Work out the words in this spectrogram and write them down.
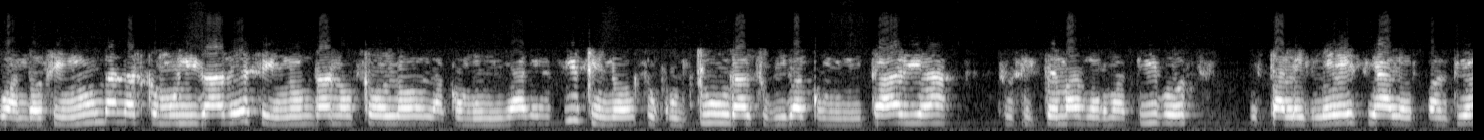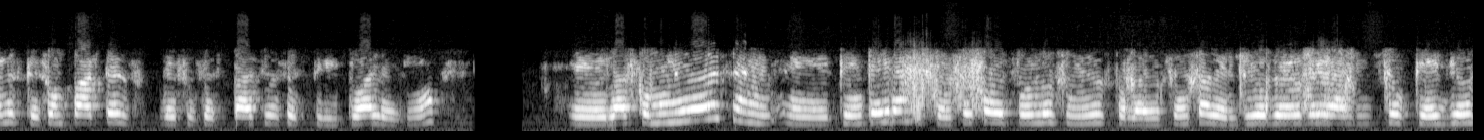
cuando se inundan las comunidades, se inunda no solo la comunidad en sí, sino su cultura, su vida comunitaria, sus sistemas normativos. Está la iglesia, los panteones, que son partes de sus espacios espirituales, ¿no? Eh, las comunidades eh, que integran el Consejo de Pueblos Unidos por la Defensa del Río Verde han dicho que ellos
